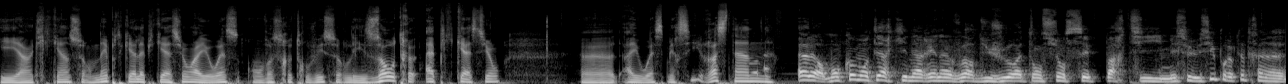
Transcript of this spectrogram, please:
Et en cliquant sur n'importe quelle application iOS, on va se retrouver sur les autres applications euh, iOS. Merci. Rostan. Alors, mon commentaire qui n'a rien à voir du jour, attention, c'est parti. Mais celui-ci pourrait peut-être euh,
